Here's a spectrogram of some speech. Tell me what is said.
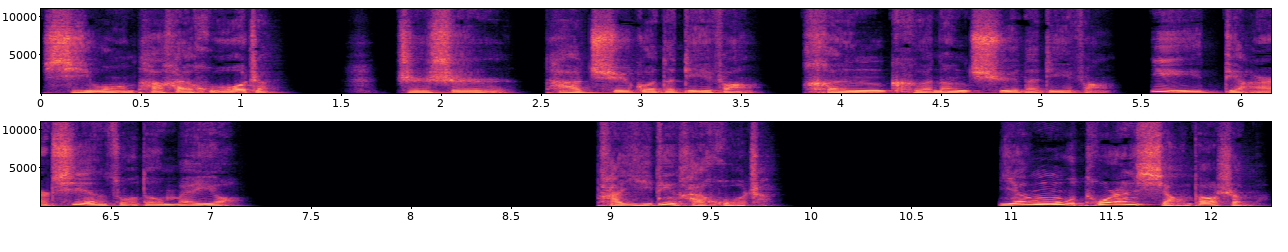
希望他还活着。只是他去过的地方，很可能去的地方一点线索都没有。他一定还活着。”杨木突然想到什么。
